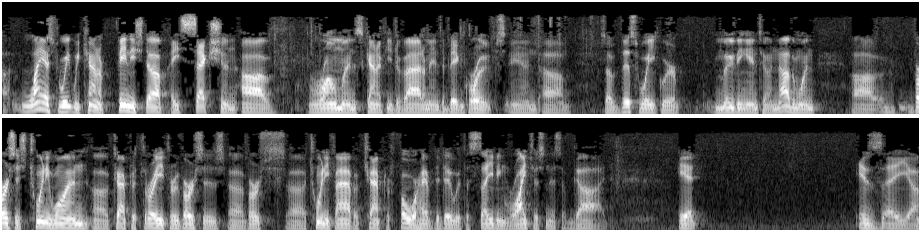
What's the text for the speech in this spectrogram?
Uh, last week we kind of finished up a section of Romans, kind of if you divide them into big groups, and um, so this week we're moving into another one uh, verses 21 of chapter 3 through verses uh, verse uh, 25 of chapter 4 have to do with the saving righteousness of God. It is a uh,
